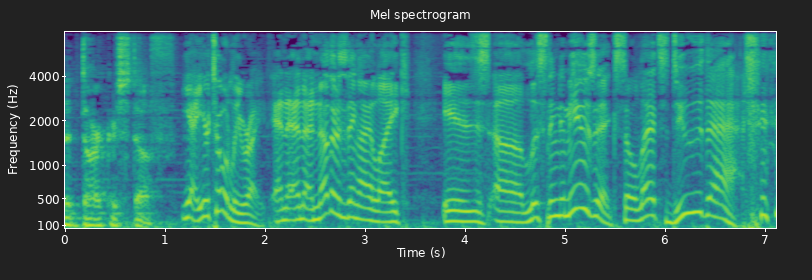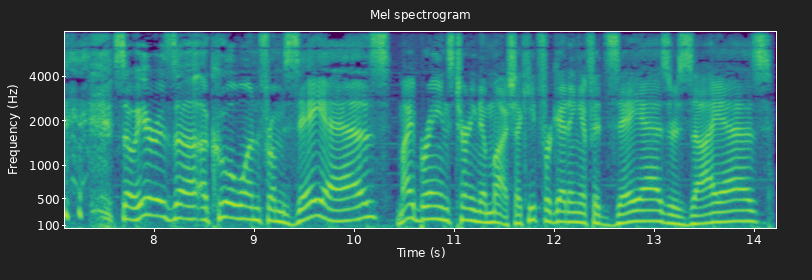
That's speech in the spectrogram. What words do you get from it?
the darker stuff. Yeah, you're totally right. And and another thing I like is uh, listening to music. So let's do that. so here is a, a cool one from Zayaz. My brain's turning to mush. I keep forgetting if it's Zayaz or Zayaz.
